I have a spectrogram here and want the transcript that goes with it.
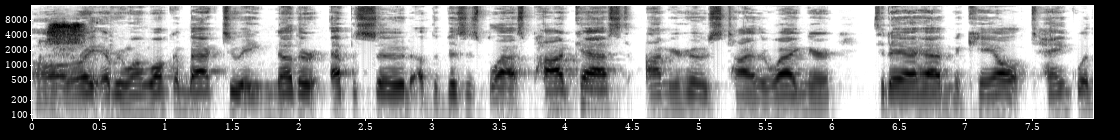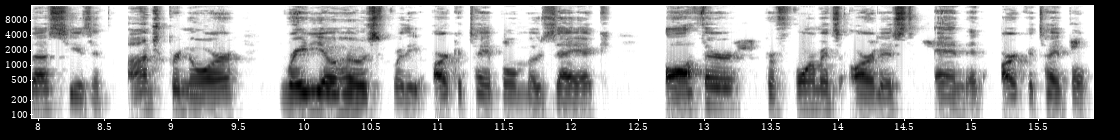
All right, everyone, welcome back to another episode of the Business Blast podcast. I'm your host, Tyler Wagner. Today I have Mikhail Tank with us. He is an entrepreneur, radio host for the Archetypal Mosaic, author, performance artist, and an archetypal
